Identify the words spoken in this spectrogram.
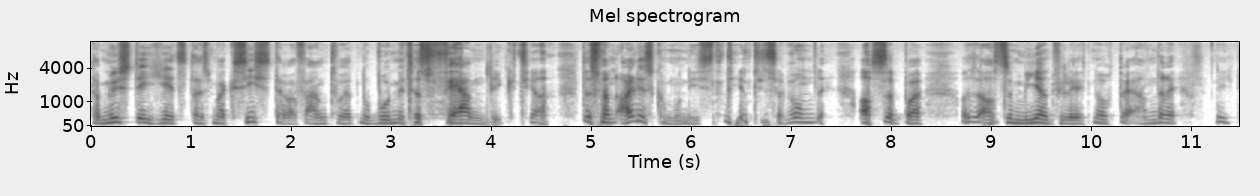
da müsste ich jetzt als Marxist darauf antworten, obwohl mir das fern liegt. Ja. Das waren alles Kommunisten in dieser Runde, außer, paar, also außer mir und vielleicht noch drei andere. Nicht?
